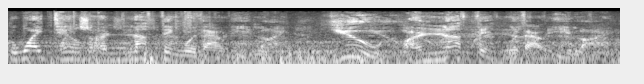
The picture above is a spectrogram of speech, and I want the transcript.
The Whitetails are nothing without Eli. You are nothing without Eli.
